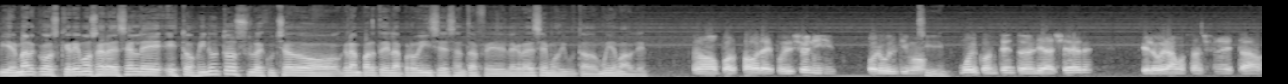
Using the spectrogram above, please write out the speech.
Bien, Marcos, queremos agradecerle estos minutos. Lo ha escuchado gran parte de la provincia de Santa Fe. Le agradecemos, diputado. Muy amable. No, por favor, a disposición. Y por último, muy contento en el día de ayer que logramos sancionar esta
